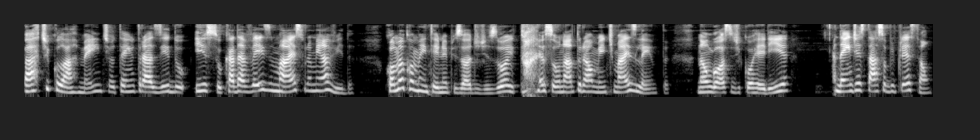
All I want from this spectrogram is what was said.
Particularmente, eu tenho trazido isso cada vez mais para minha vida. Como eu comentei no episódio 18, eu sou naturalmente mais lenta. Não gosto de correria, nem de estar sob pressão.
